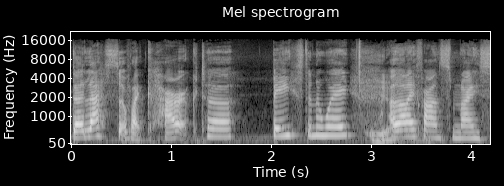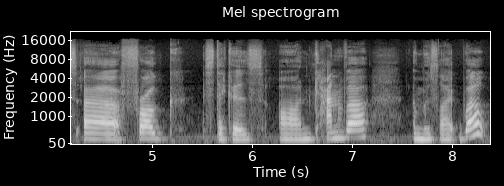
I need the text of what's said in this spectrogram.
they're less sort of like character based in a way. And then I found some nice uh, frog stickers on Canva, and was like, well.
